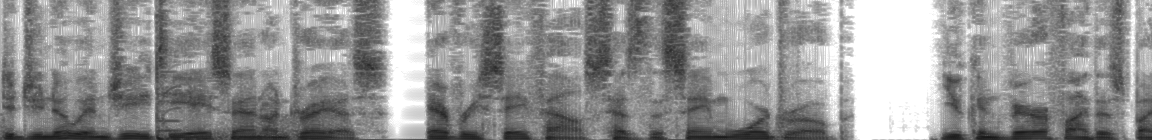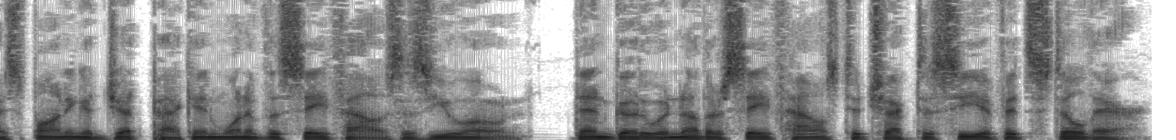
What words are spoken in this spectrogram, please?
Did you know in GTA San Andreas, every safe house has the same wardrobe? You can verify this by spawning a jetpack in one of the safe houses you own, then go to another safe house to check to see if it's still there.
